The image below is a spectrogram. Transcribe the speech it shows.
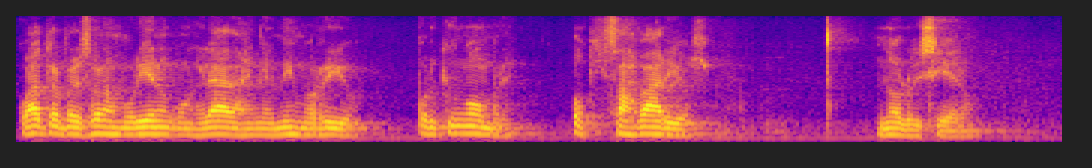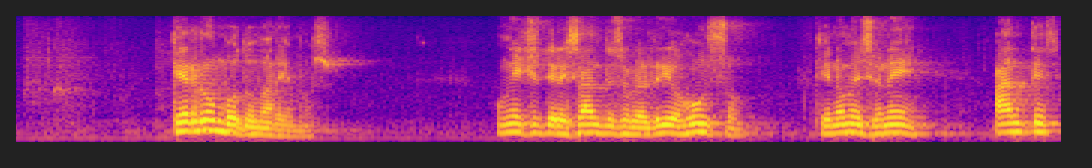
Cuatro personas murieron congeladas en el mismo río porque un hombre, o quizás varios, no lo hicieron. ¿Qué rumbo tomaremos? Un hecho interesante sobre el río Hudson que no mencioné antes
